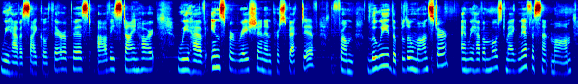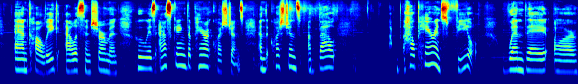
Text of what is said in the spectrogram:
We have a psychotherapist, Avi Steinhardt. We have inspiration and perspective from Louie the Blue Monster. And we have a most magnificent mom and colleague, Allison Sherman, who is asking the parent questions and the questions about how parents feel when they are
